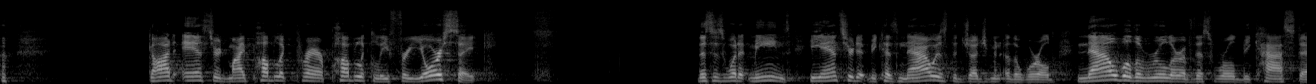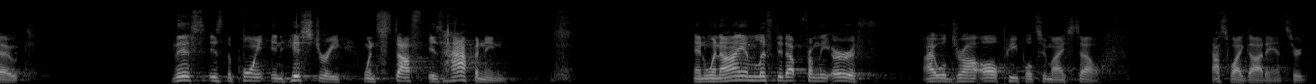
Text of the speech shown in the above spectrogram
God answered my public prayer publicly for your sake. This is what it means. He answered it because now is the judgment of the world. Now will the ruler of this world be cast out. This is the point in history when stuff is happening. And when I am lifted up from the earth, I will draw all people to myself. That's why God answered.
